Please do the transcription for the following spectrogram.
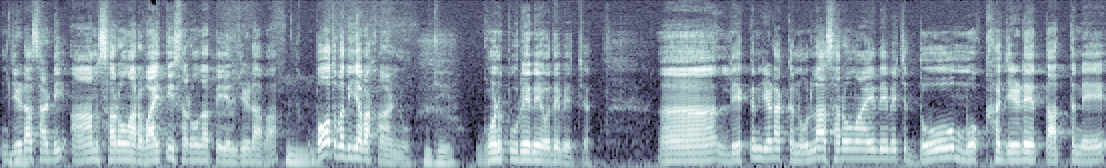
ਜਿਹੜਾ ਸਾਡੀ ਆਮ ਸਰੋਂ ਆ ਰਵਾਇਤੀ ਸਰੋਂ ਦਾ ਤੇਲ ਜਿਹੜਾ ਵਾ ਬਹੁਤ ਵਧੀਆ ਵਾ ਖਾਣ ਨੂੰ। ਜੀ। ਗੁਣ ਪੂਰੇ ਨੇ ਉਹਦੇ ਵਿੱਚ। ਅ ਲੇਕਿਨ ਜਿਹੜਾ ਕਨੋਲਾ ਸਰੋਂ ਆ ਇਹਦੇ ਵਿੱਚ ਦੋ ਮੁੱਖ ਜਿਹੜੇ ਤੱਤ ਨੇ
